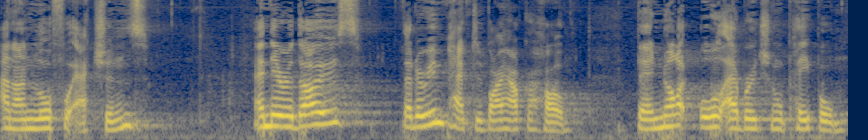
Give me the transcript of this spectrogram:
and unlawful actions. And there are those that are impacted by alcohol. They're not all Aboriginal people.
